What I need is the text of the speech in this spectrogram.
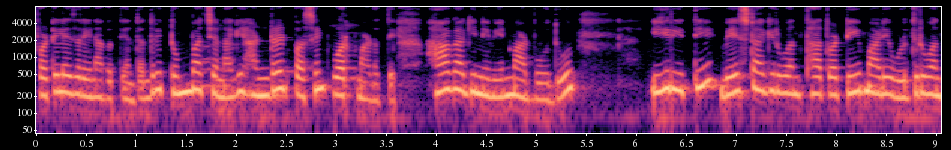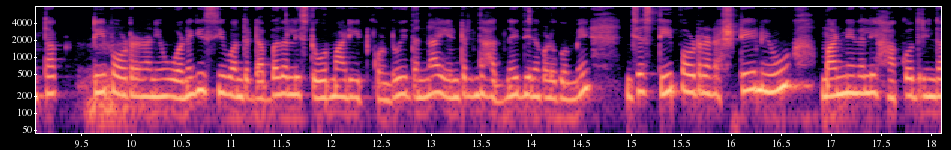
ಫರ್ಟಿಲೈಸರ್ ಏನಾಗುತ್ತೆ ಅಂತಂದರೆ ತುಂಬ ಚೆನ್ನಾಗಿ ಹಂಡ್ರೆಡ್ ಪರ್ಸೆಂಟ್ ವರ್ಕ್ ಮಾಡುತ್ತೆ. ಹಾಗಾಗಿ ನೀವೇನು ಮಾಡ್ಬೋದು ಈ ರೀತಿ ವೇಸ್ಟ್ ಆಗಿರುವಂಥ ಅಥವಾ ಟೀ ಮಾಡಿ ಉಳಿದಿರುವಂಥ ಟೀ ಪೌಡ್ರನ್ನ ನೀವು ಒಣಗಿಸಿ ಒಂದು ಡಬ್ಬದಲ್ಲಿ ಸ್ಟೋರ್ ಮಾಡಿ ಇಟ್ಕೊಂಡು ಇದನ್ನು ಎಂಟರಿಂದ ಹದಿನೈದು ದಿನಗಳಿಗೊಮ್ಮೆ ಜಸ್ಟ್ ಟೀ ಪೌಡ್ರನ್ನ ಅಷ್ಟೇ ನೀವು ಮಣ್ಣಿನಲ್ಲಿ ಹಾಕೋದ್ರಿಂದ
